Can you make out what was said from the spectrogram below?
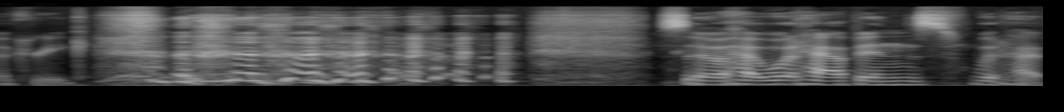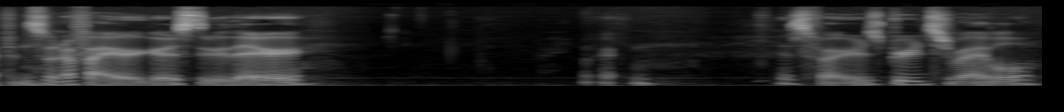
a creek. so, how, what happens? What happens when a fire goes through there? Um, as far as brood survival.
